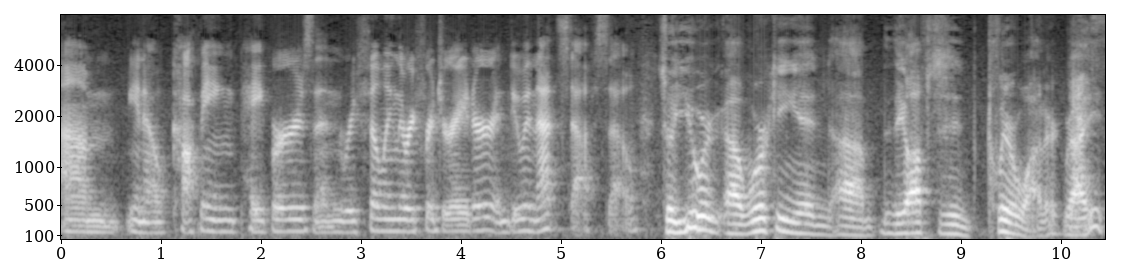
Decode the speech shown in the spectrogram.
um, you know, copying papers and refilling the refrigerator and doing that stuff. So, So you were uh, working in um, the offices in Clearwater, right? Yes,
